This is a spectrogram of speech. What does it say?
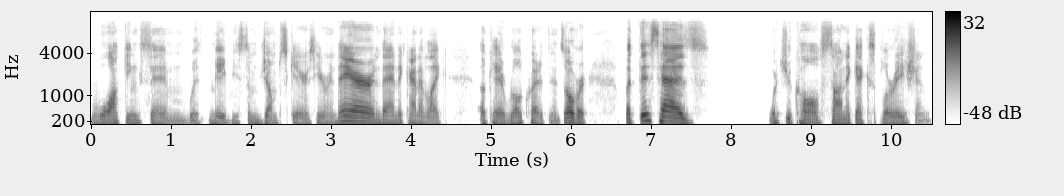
walking sim with maybe some jump scares here and there and then it kind of like okay roll credits and it's over. But this has what you call sonic exploration.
